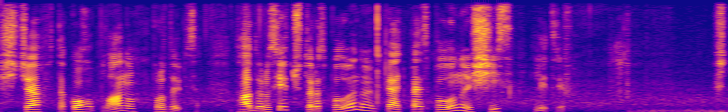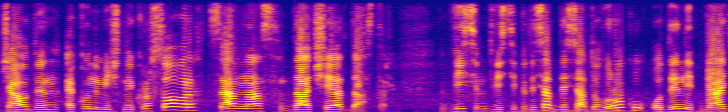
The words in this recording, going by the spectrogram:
ще в такого плану продаються. Нагадую, розхід 4,5, 5, 5,5, 6 літрів. Ще один економічний кросовер це в нас Dacia Duster. 8250 10 року 1,5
